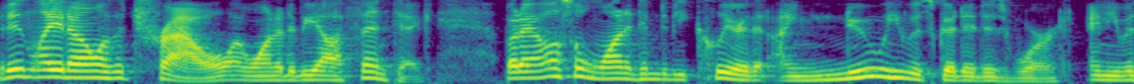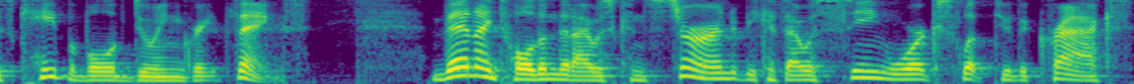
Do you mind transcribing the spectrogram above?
I didn't lay it on with a trowel, I wanted to be authentic, but I also wanted him to be clear that I knew he was good at his work and he was capable of doing great things. Then I told him that I was concerned because I was seeing work slip through the cracks,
